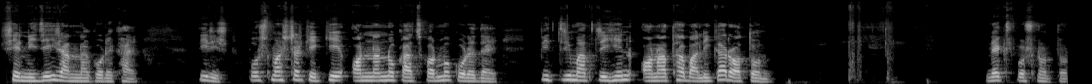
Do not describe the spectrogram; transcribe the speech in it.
সে নিজেই রান্না করে খায়। তিরিশ, পোস্টমাস্টারকে কে অন্যান্য কাজকর্ম করে দেয়? পিতৃমাতৃহীন অনাথা বালিকা রতন। নেক্সট প্রশ্নোত্তর।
